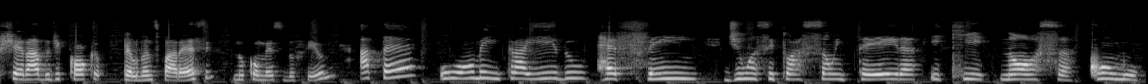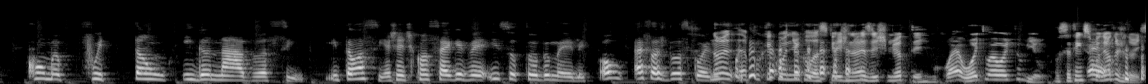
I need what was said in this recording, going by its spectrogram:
cheirado de coca, pelo menos parece, no começo do filme, até o homem traído, refém de uma situação inteira e que, nossa, como, como eu fui tão enganado assim. Então, assim, a gente consegue ver isso tudo nele. Ou essas duas coisas. Não, é, porque com o Nicolas Cage não existe meio termo. Ou é 8 ou é 8 mil. Você tem que escolher É. um dos dois.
